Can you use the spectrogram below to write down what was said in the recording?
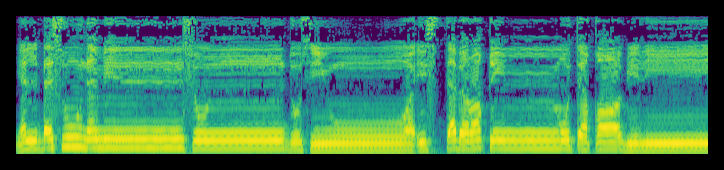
يلبسون من سندس وإستبرق متقابلين.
